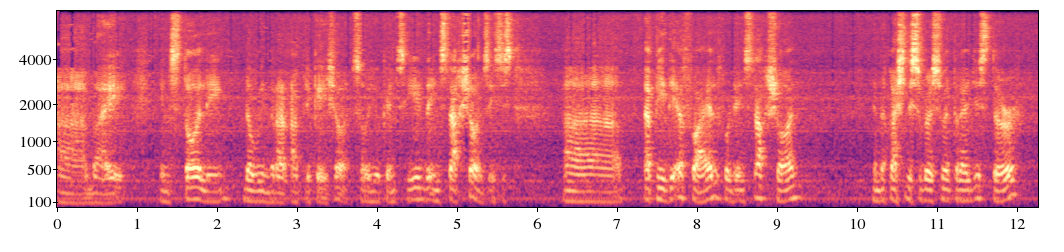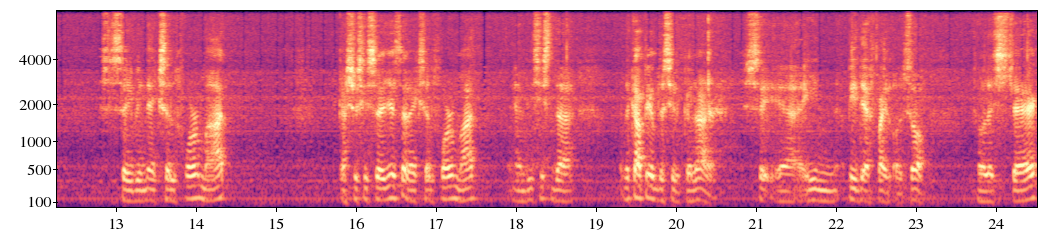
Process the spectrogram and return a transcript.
uh, by installing the WinRAR application. So you can see the instructions. This is uh, a PDF file for the instruction and the cash disbursement register. Save in Excel format. Cash receipt register, Excel format. And this is the, the copy of the circular say, uh, in PDF file also. So let's check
